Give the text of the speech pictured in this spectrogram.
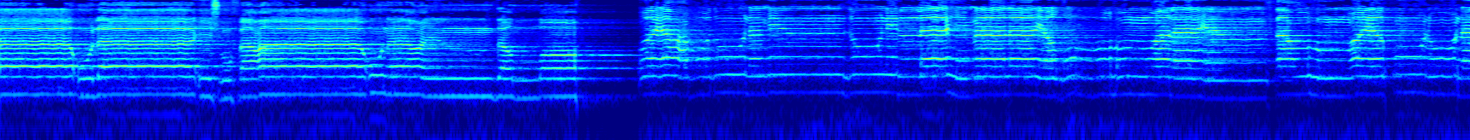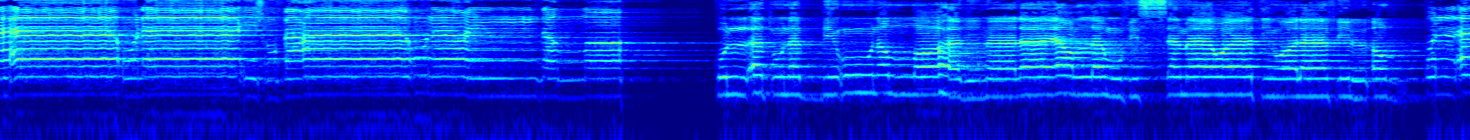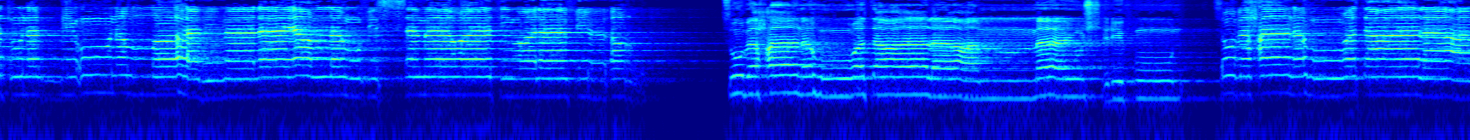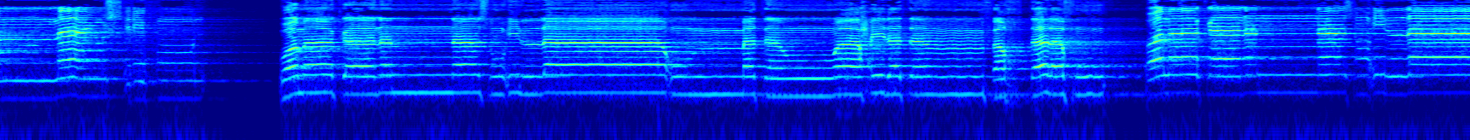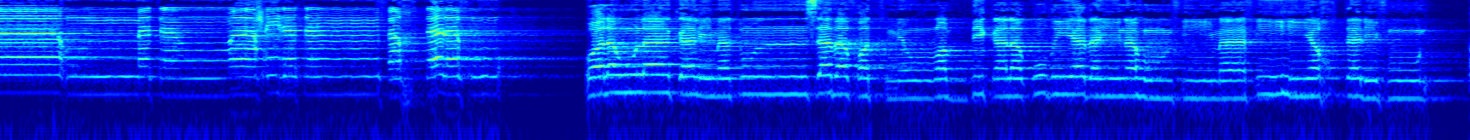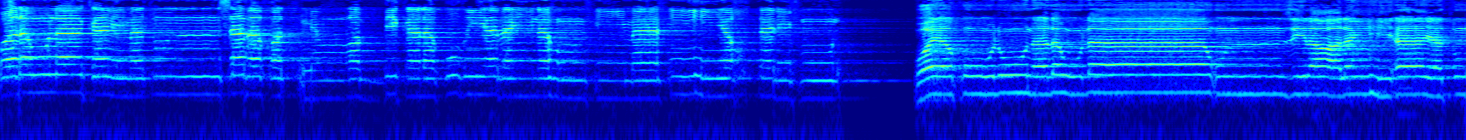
أتنبئون الله بما لا يعلم في السماوات ولا في الأرض. قل أتنبئون الله بما لا يعلم في السماوات ولا في الأرض؟ سبحانه وتعالى عما يشركون. سبحانه وتعالى عما يشركون وما كان الناس إلا أمة واحدة فاختلفوا وما كان الناس إلا أمة واحدة فاختلفوا ولولا كلمة سبقت من ربك لقضي بينهم فيما فيه يختلفون. ولولا كلمة سبقت من ربك لقضي بينهم فيما فيه يختلفون. ويقولون لولا أنزل عليه آية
